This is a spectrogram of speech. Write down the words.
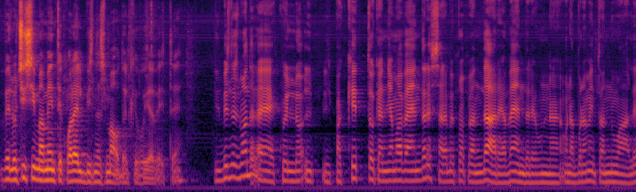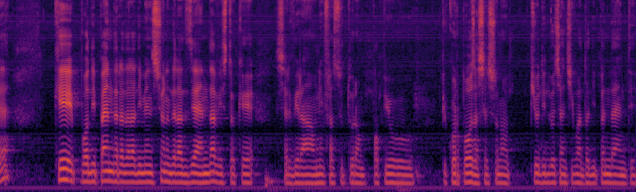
velocissimamente qual è il business model che voi avete? Il business model è quello, il, il pacchetto che andiamo a vendere sarebbe proprio andare a vendere un, un abbonamento annuale che può dipendere dalla dimensione dell'azienda, visto che servirà un'infrastruttura un po' più, più più corposa se sono più di 250 dipendenti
